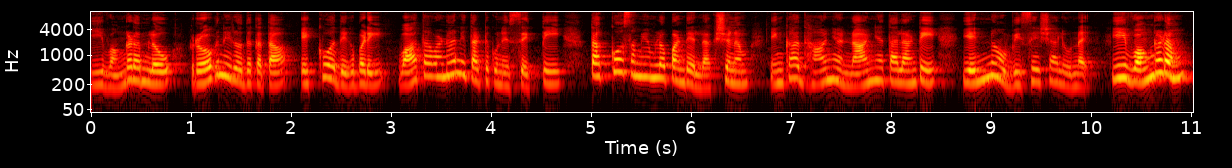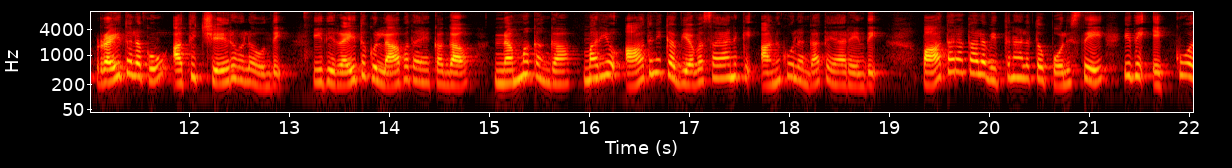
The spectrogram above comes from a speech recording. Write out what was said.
ఈ వంగడంలో రోగనిరోధకత ఎక్కువ దిగుబడి వాతావరణాన్ని తట్టుకునే శక్తి తక్కువ సమయంలో పండే లక్షణం ఇంకా ధాన్య నాణ్యత లాంటి ఎన్నో విశేషాలు ఉన్నాయి. ఈ వంగడం రైతులకు అతి చేరువలో ఉంది. ఇది రైతుకు లాభదాయకంగా నమ్మకంగా మరియు ఆధునిక వ్యవసాయానికి అనుకూలంగా తయారైంది. పాత రకాల విత్తనాలతో పోలిస్తే ఇది ఎక్కువ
